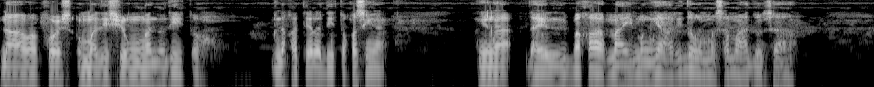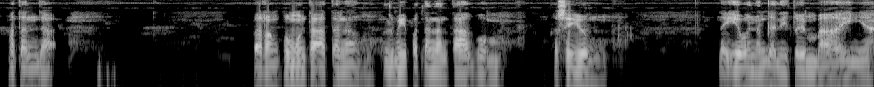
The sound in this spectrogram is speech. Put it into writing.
na force umalis yung ano dito, nakatira dito kasi nga yun nga dahil baka may mangyari daw masama doon sa matanda. Parang pumunta ata ng lumipat na ng tagom kasi yun naiwan ng ganito yung bahay niya.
